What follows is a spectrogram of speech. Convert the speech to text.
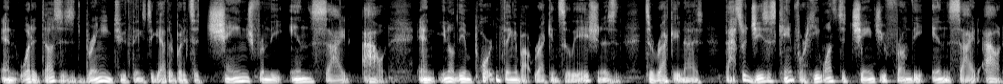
And what it does is it's bringing two things together, but it's a change from the inside out. And, you know, the important thing about reconciliation is to recognize that's what Jesus came for. He wants to change you from the inside out.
